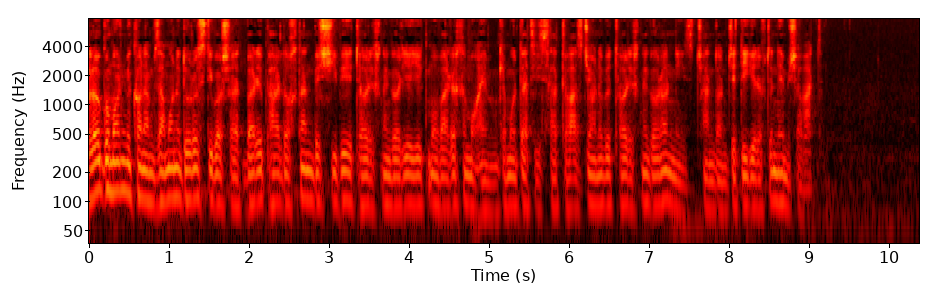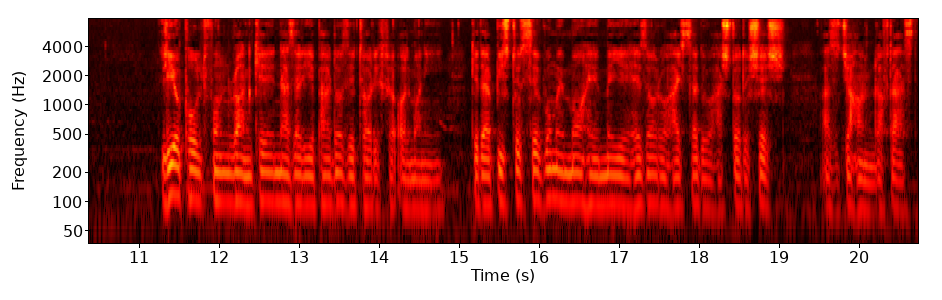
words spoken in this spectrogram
حالا گمان می کنم زمان درستی باشد برای پرداختن به شیوه تاریخنگاری یک مورخ مهم که مدتی است حتی از جانب تاریخنگاران نیز چندان جدی گرفته نمی شود. لیوپولد فون رانکه نظریه پرداز تاریخ آلمانی که در 23 ماه می 1886 از جهان رفته است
